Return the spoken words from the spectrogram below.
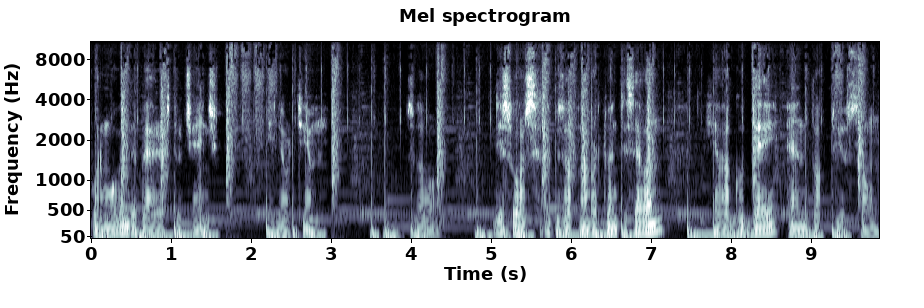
for moving the barriers to change in your team? So, this was episode number 27. Have a good day and talk to you soon.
